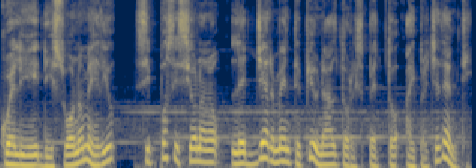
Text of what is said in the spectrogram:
Quelli di suono medio si posizionano leggermente più in alto rispetto ai precedenti.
